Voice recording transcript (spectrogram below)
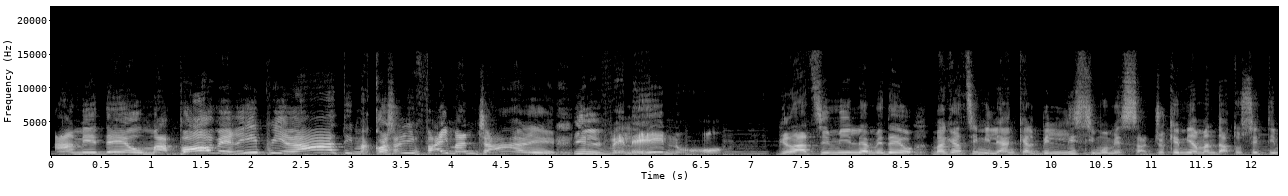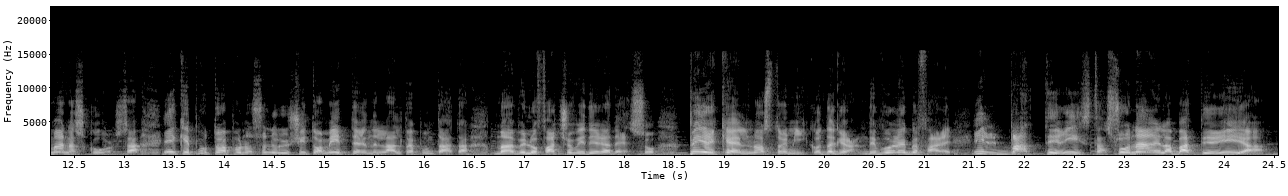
Amedeo, ma poveri pirati, ma cosa gli fai mangiare? Il veleno? Grazie mille Amedeo, ma grazie mille anche al bellissimo messaggio che mi ha mandato settimana scorsa e che purtroppo non sono riuscito a mettere nell'altra puntata, ma ve lo faccio vedere adesso perché il nostro amico da grande vorrebbe fare il batterista, suonare la batteria.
